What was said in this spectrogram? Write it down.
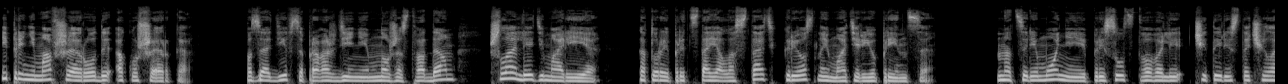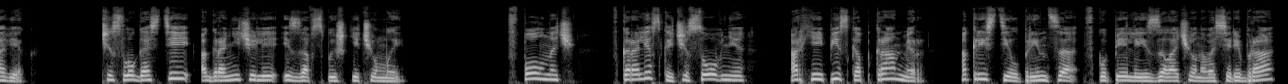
и принимавшая роды акушерка. Позади, в сопровождении множества дам, шла леди Мария, которой предстояло стать крестной матерью принца. На церемонии присутствовали 400 человек. Число гостей ограничили из-за вспышки чумы. В полночь в королевской часовне архиепископ Кранмер окрестил принца в купели из золоченого серебра,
